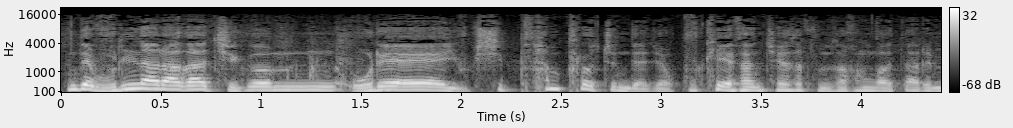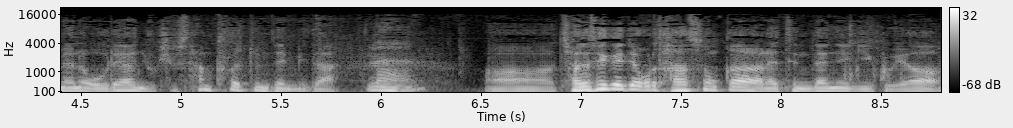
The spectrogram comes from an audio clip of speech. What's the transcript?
근데 우리나라가 지금 올해 63%쯤 되죠. 국회 예산처에서 분석한 것에 따르면 올해 한 63%쯤 됩니다. 네. 어, 전 세계적으로 다섯 손가락 안에 든다는 얘기고요.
